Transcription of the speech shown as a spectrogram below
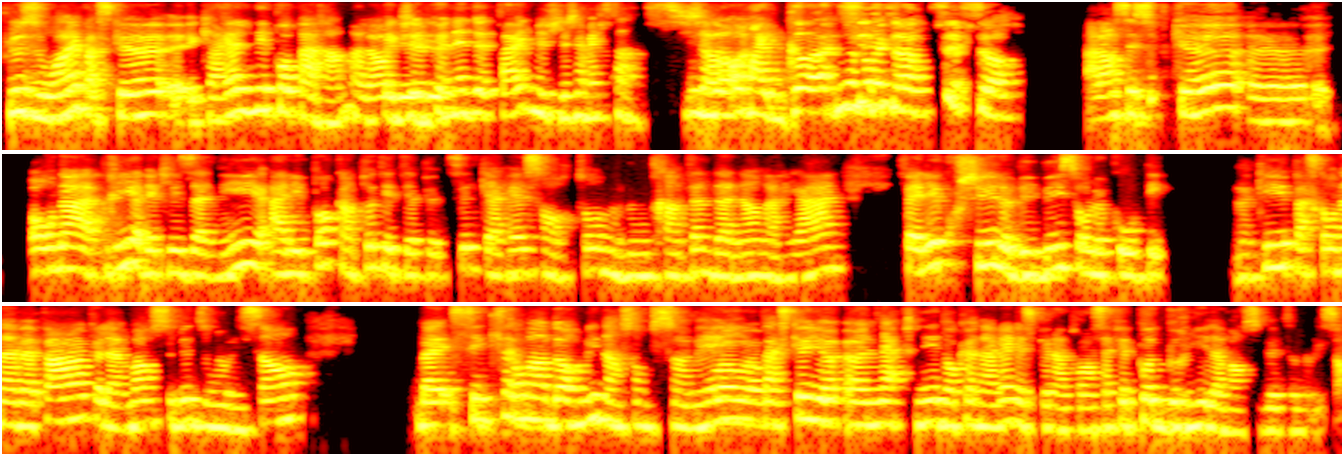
Plus ou moins parce que euh, Karel n'est pas parent. Alors, je le connais de tête, mais je l'ai jamais ressenti. oh my God! C'est ça, c'est ça. Alors, c'est sûr que euh, on a appris avec les années, à l'époque, quand toi, tu étais petite, Karel, si on retourne une trentaine d'années en arrière, fallait coucher le bébé sur le côté. OK? Parce qu'on avait peur que la mort subite du nourrisson, ben, c'est qu'il tombe endormi dans son sommeil parce qu'il y a un apnée, donc un arrêt respiratoire. Ça fait pas de bruit, la mort subite du nourrisson.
